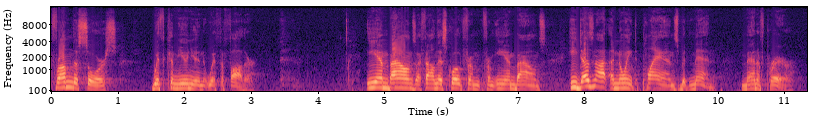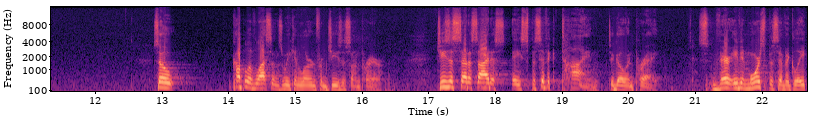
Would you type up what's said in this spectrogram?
from the source with communion with the Father. E.M. Bounds, I found this quote from, from E.M. Bounds. He does not anoint plans, but men, men of prayer. So, a couple of lessons we can learn from Jesus on prayer. Jesus set aside a, a specific time to go and pray. very, even more specifically,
